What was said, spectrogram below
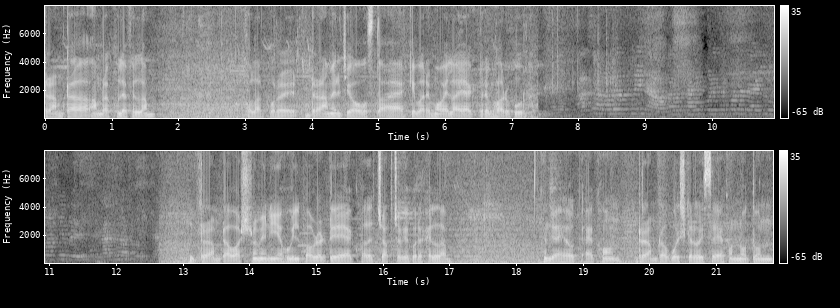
ড্রামটা আমরা খুলে ফেললাম। খোলার পরে ড্রামের যে অবস্থা, একেবারে ময়লায়, একবারে ভরপুর। ড্রামটা ওয়াশরুমে নিয়ে হুইল পাউডার দিয়ে একবারে চকচকে করে ফেললাম। যাই হোক, এখন ড্রামটাও পরিষ্কার হয়েছে। এখন নতুন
